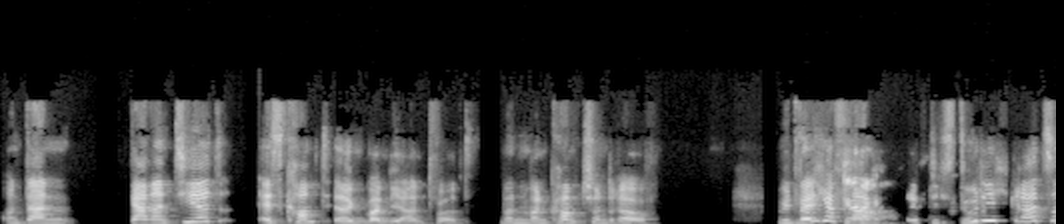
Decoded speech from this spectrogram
Und dann garantiert, es kommt irgendwann die Antwort. Man, man kommt schon drauf. Mit welcher Frage genau. beschäftigst du dich gerade so?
